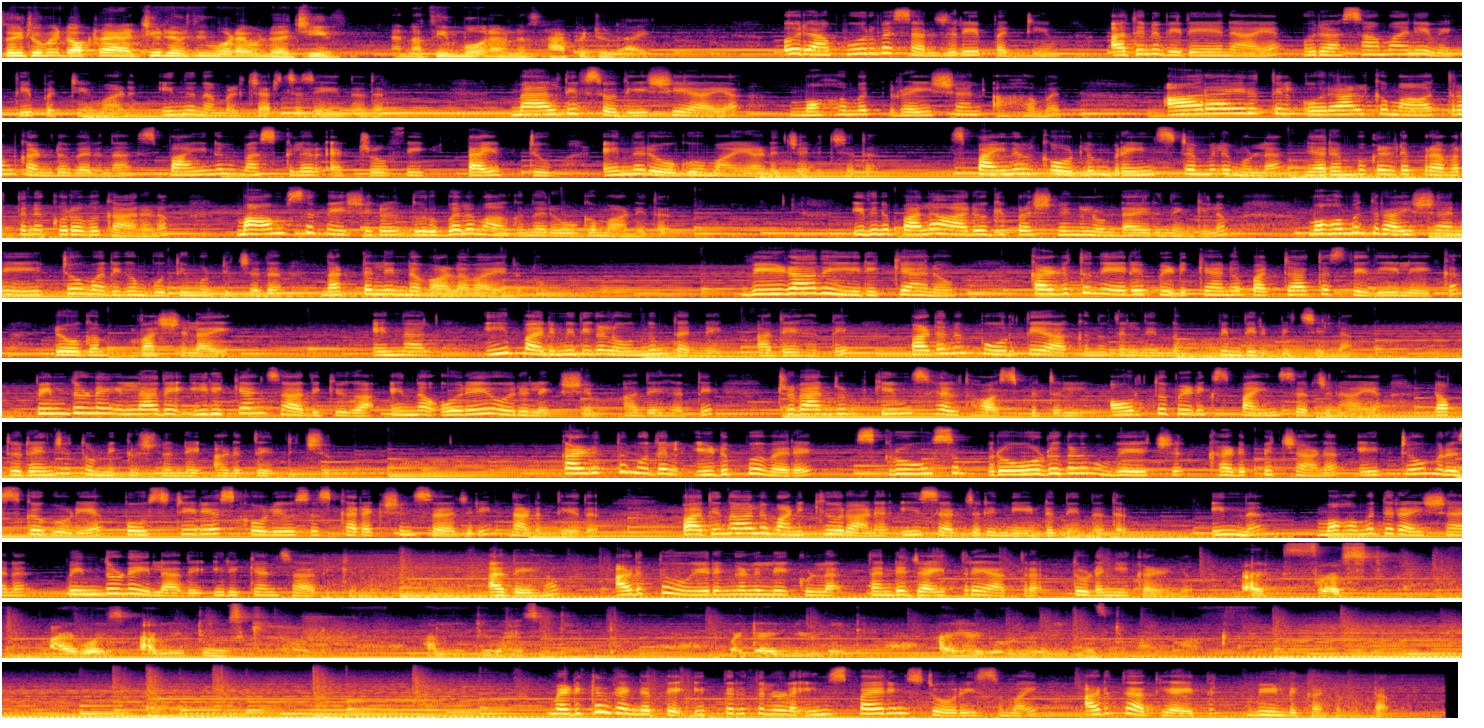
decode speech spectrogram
So he told me, Doctor, I achieved everything what I want to achieve, and nothing more. I'm just happy to die. ഒരു അപൂർവ സർജറിയെ പറ്റിയും അതിന് വിധേയനായ ഒരു അസാമാന്യ വ്യക്തിയെ പറ്റിയുമാണ് ഇന്ന് നമ്മൾ ചർച്ച ചെയ്യുന്നത് മാൽദ്വീപ് സ്വദേശിയായ മുഹമ്മദ് റെയ്ഷാൻ അഹമ്മദ് ആറായിരത്തിൽ ഒരാൾക്ക് മാത്രം കണ്ടുവരുന്ന spinal muscular atrophy type two എന്ന രോഗവുമായാണ് ജനിച്ചത് സ്പൈനൽ കോഡിലും ബ്രെയിൻ സ്റ്റെമ്മിലുമുള്ള ഞരമ്പുകളുടെ പ്രവർത്തനക്കുറവ് കാരണം മാംസപേശികൾ ദുർബലമാകുന്ന രോഗമാണിത് ഇതിന് പല ആരോഗ്യ പ്രശ്നങ്ങൾ ഉണ്ടായിരുന്നെങ്കിലും മുഹമ്മദ് റൈഷാനെ ഏറ്റവും അധികം ബുദ്ധിമുട്ടിച്ചത് നട്ടലിന്റെ വളവായിരുന്നു. വീഴാതെ ഇരിക്കാനോ കഴുത്ത് നേരെ പിടിക്കാനോ പറ്റാത്ത സ്ഥിതിയിലേക്ക് രോഗം വഷലായി എന്നാൽ ഈ പരിമിതികൾ ഒന്നും തന്നെ അദ്ദേഹത്തെ പഠനം പൂർത്തിയാക്കുന്നതിൽ നിന്നും പിന്തിരിപ്പിച്ചില്ല. പിന്തുണ ഇല്ലാതെ ഇരിക്കാൻ സാധിക്കുക എന്ന ഒരേ ഒരു ലക്ഷ്യം അദ്ദേഹത്തെ ട്രിവാൻഡ്രം കിംസ് ഹെൽത്ത് ഹോസ്പിറ്റലിൽ ഓർത്തോപെഡിക് സ്പൈൻ സർജനായ ഡോക്ടർ രഞ്ജിത്ത് ഉണ്ണികൃഷ്ണന്റെ അടുത്ത് എത്തിച്ചു. കഴുത്ത് മുതൽ ഇടുപ്പ് വരെ സ്ക്രൂസും റോഡുകളും ഉപയോഗിച്ച് ഘടിപ്പിച്ചാണ് ഏറ്റവും റിസ്ക് കൂടിയ പോസ്റ്റീരിയർ സ്കോളിയോസിസ് കറക്ഷൻ സർജറി നടത്തിയത്. പതിനാല് മണിക്കൂറാണ് ഈ സർജറി നീണ്ടു നിന്നത്. ഇന്ന് മുഹമ്മദ് റൈഷാന് പിന്തുണയില്ലാതെ ഇരിക്കാൻ സാധിക്കുന്നു. അദ്ദേഹം അടുത്ത ഉയരങ്ങളിലേക്കുള്ള തന്റെ ജൈത്രയാത്ര തുടങ്ങിക്കഴിഞ്ഞു. But I knew that I had already left my medical രംഗത്തെ ഇത്തരത്തിലുള്ള ഇൻസ്പയറിംഗ് സ്റ്റോറീസുമായി അടുത്ത അധ്യായത്തിൽ വീണ്ടും കണ്ടുമുട്ടാം.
